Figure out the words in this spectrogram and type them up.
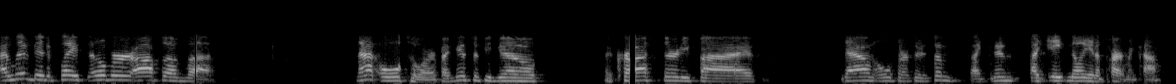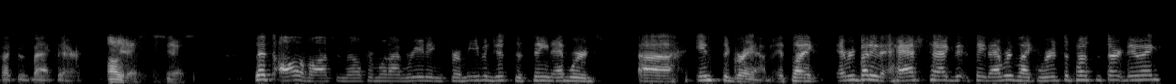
I lived at a place over off of, uh not Oltorf. I guess if you go across 35 down Oltorf. There's some like there's like eight million apartment complexes back there. Oh yes, yes. That's all of Austin though, from what I'm reading from even just the St. Edward's uh Instagram. It's like everybody that hashtagged it St. Edward's like we're supposed to start doing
